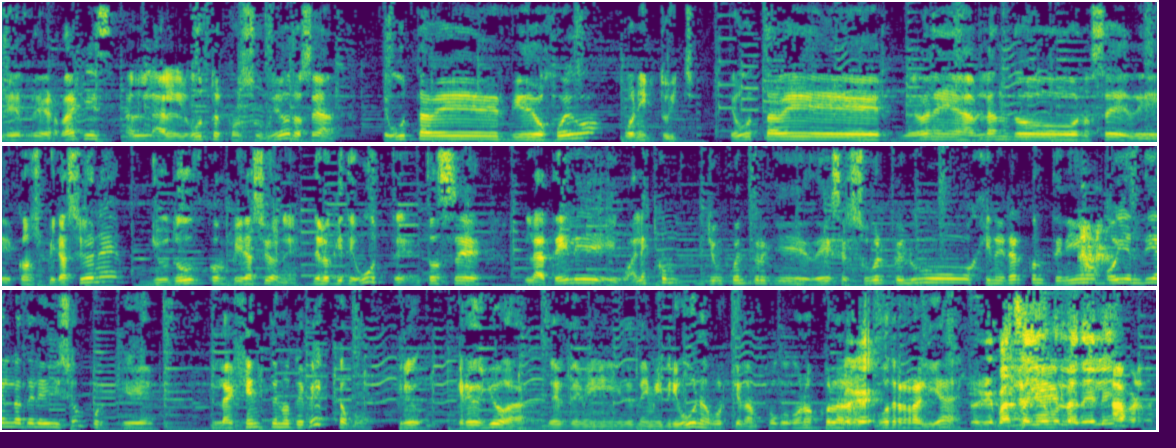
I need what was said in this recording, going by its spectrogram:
de verdad que es al, al gusto del consumidor. O sea, ¿te gusta ver videojuegos? Ponís Twitch. ¿Te gusta ver weones hablando, no sé, de conspiraciones? YouTube conspiraciones. De lo que te guste. Entonces, la tele igual es... com- Yo encuentro que debe ser súper peludo generar contenido hoy en día en la televisión porque la gente no te pesca, po. creo creo yo, ¿ah? desde mi desde mi tribuna, porque tampoco conozco las que- otras realidades. Lo que pasa yo con la tele. Ah, perdón.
